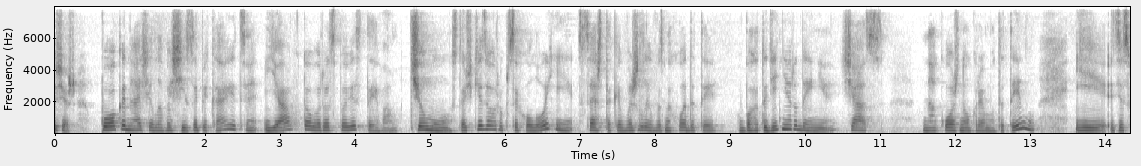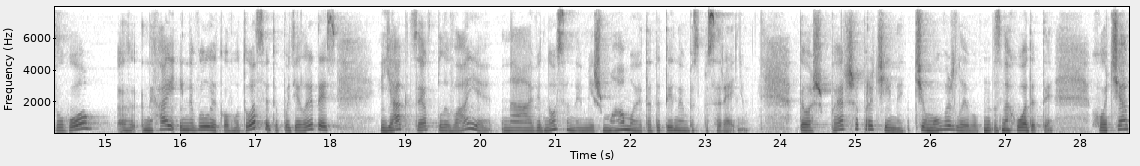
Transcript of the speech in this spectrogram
Ну що ж, поки наші лаваші запікаються, я готова розповісти вам, чому з точки зору психології все ж таки важливо знаходити в багатодітній родині час на кожну окрему дитину і зі свого е, нехай і невеликого досвіду поділитись, як це впливає на відносини між мамою та дитиною безпосередньо. Тож, перша причина, чому важливо знаходити хоча б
